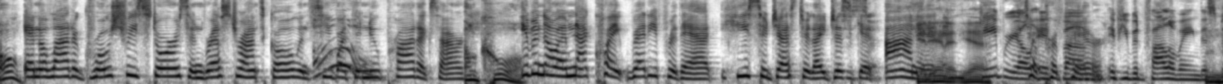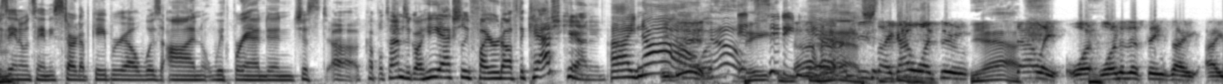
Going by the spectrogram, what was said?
Oh. And a lot of grocery stores and restaurants go and see what the Oh. new products are. Oh, cool. Even though I'm not quite ready for that, he suggested I just get on Get it. in it, yeah. Gabriel, To if, prepare. um, if you've been following the Mm-hmm. Spezzano and Sandy startup, Gabriel was on with Brandon just uh, a couple times ago. He actually fired off the cash cannon. I know. did. It's They- sitting Uh, here. yeah. She's like, I want to. Yeah. Sally, what, one of the things I, I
